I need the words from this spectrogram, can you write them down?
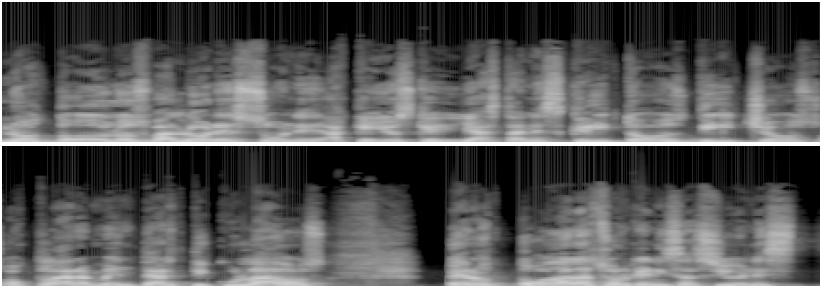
No todos los valores son eh, aquellos que ya están escritos, dichos o claramente articulados, pero todas las organizaciones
